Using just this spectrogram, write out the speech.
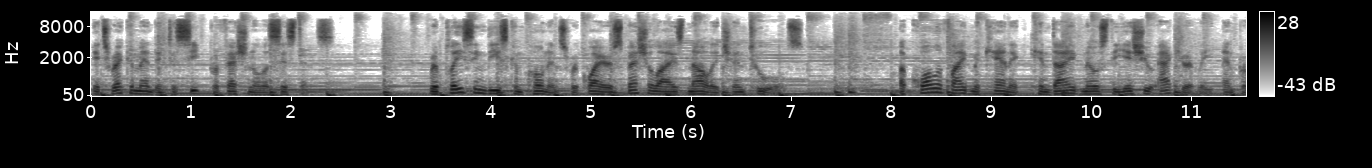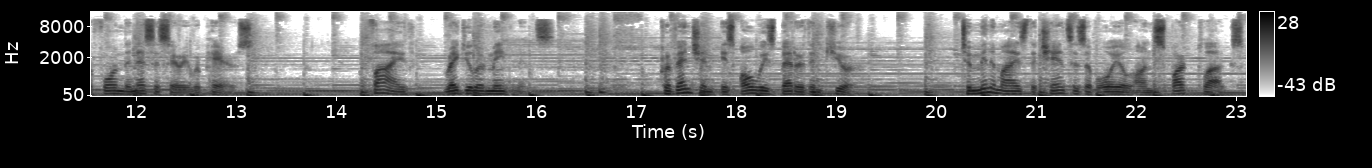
it's recommended to seek professional assistance. Replacing these components requires specialized knowledge and tools. A qualified mechanic can diagnose the issue accurately and perform the necessary repairs. 5. Regular maintenance. Prevention is always better than cure. To minimize the chances of oil on spark plugs,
